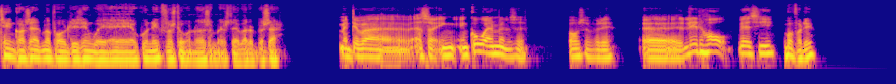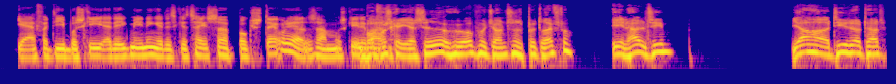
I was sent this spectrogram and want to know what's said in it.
til en koncert med Paul Dissing, hvor jeg, jeg kunne ikke forstå noget som helst af, hvad der blev sagt. Men det var øh, altså en, en god anmeldelse, bortset for det. Øh, lidt hård, vil jeg sige. Hvorfor det? Ja, fordi måske er det ikke meningen, at det skal tages så bogstaveligt alle sammen. Måske det Hvorfor bare... skal jeg sidde og høre på Johnsons bedrifter i en halv time? Jeg har dit og dat.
